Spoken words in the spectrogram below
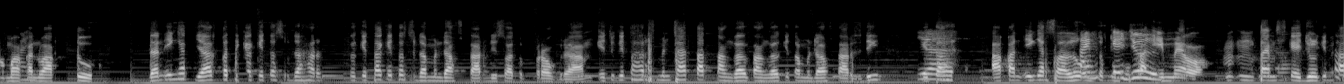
memakan waktu dan ingat ya ketika kita sudah harus kita kita sudah mendaftar di suatu program itu kita harus mencatat tanggal-tanggal kita mendaftar jadi yeah. kita akan ingat selalu time untuk schedule. membuka email mm -mm, time yeah. schedule kita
